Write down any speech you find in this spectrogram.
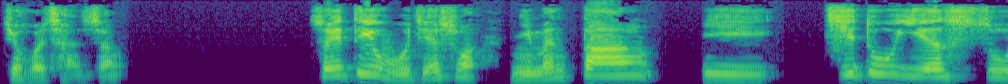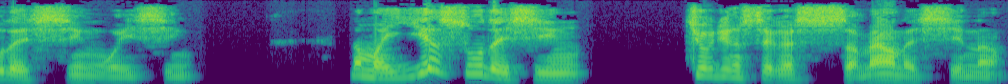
就会产生。所以第五节说：“你们当以基督耶稣的心为心。”那么耶稣的心究竟是个什么样的心呢？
